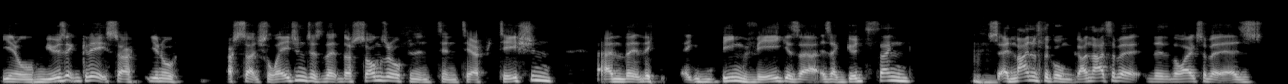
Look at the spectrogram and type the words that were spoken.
you know, music greats are, you know, are such legends is that their songs are open to interpretation and the, the being vague is a, is a good thing. Mm-hmm. So, and Man with the Golden Gun, that's about, the, the likes of it is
